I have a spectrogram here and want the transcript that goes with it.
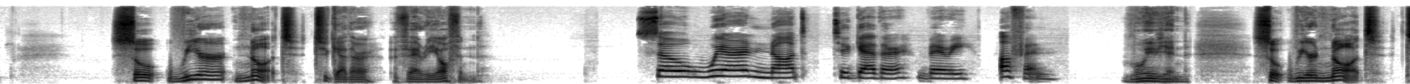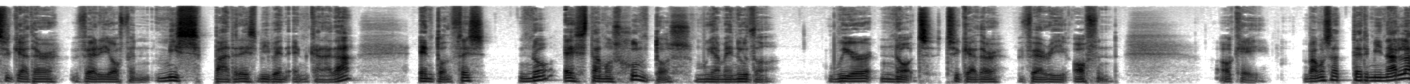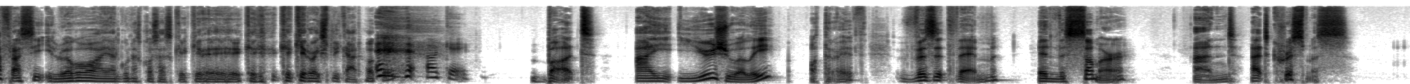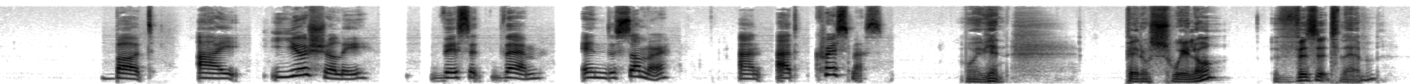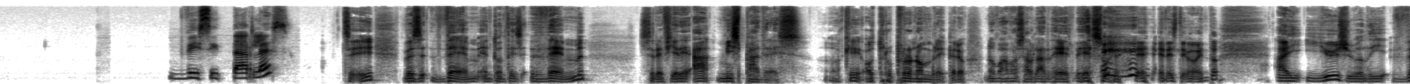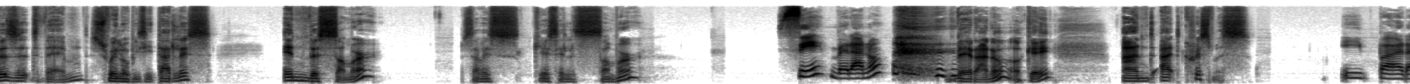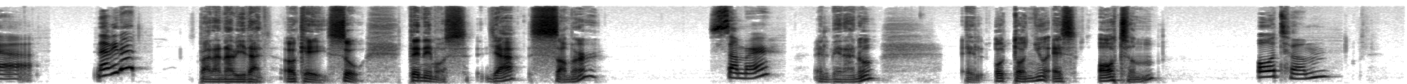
So we're not together very often. So we're not together very often. Muy bien. So we're not together very often. Mis padres viven en Canadá, entonces no estamos juntos muy a menudo. We're not together very often. Ok, vamos a terminar la frase y luego hay algunas cosas que, quiere- que- que quiero explicar. ok? ok. But I usually, otra vez, visit them in the summer and at Christmas. But I usually visit them in the summer and at Christmas. Muy bien. Pero suelo visit them. Visitarles. Sí, visit them. Entonces, them se refiere a mis padres. ¿Ok? Otro pronombre, pero no vamos a hablar de, de eso en este momento. I usually visit them. Suelo visitarles in the summer. ¿Sabes qué es el summer? Sí, verano. Verano, ok. And at Christmas. y para Navidad. Para Navidad. Ok, so tenemos ya summer, Summer, el verano. El otoño es autumn, autumn,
